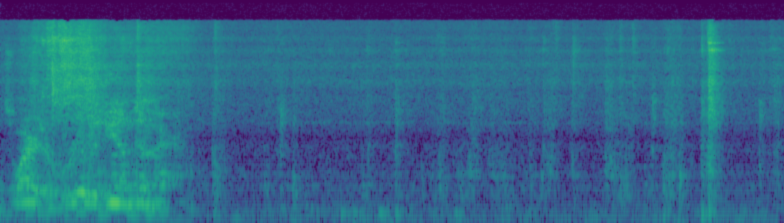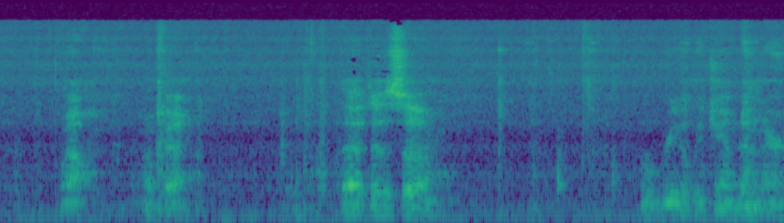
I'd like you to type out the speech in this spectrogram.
Those wires are really jammed in there. Wow, okay. That uh, really jammed in there.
